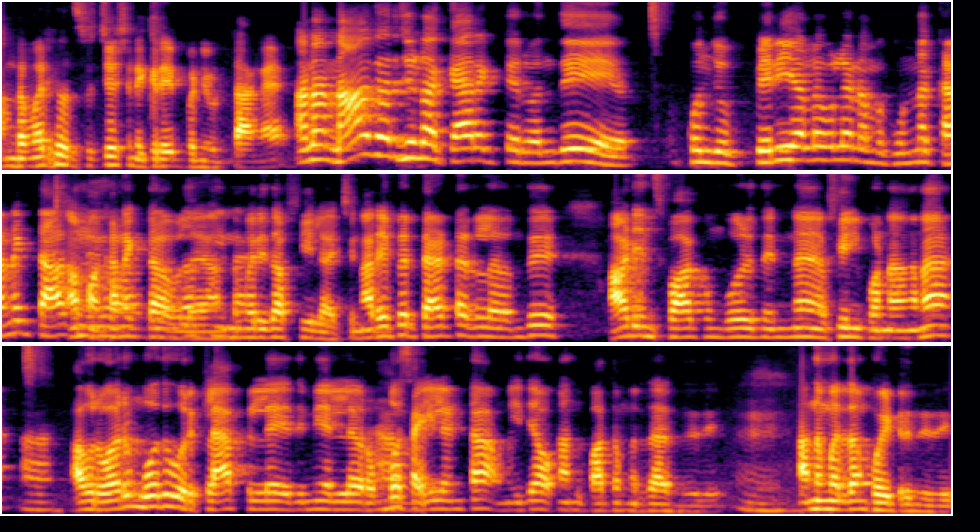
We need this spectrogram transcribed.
அந்த மாதிரி ஒரு சுச்சுவேஷனை கிரியேட் பண்ணி விட்டாங்க. ஆனா நாகார்ஜுனா கேரக்டர் வந்து கொஞ்சம் பெரிய அளவுல நமக்கு இன்னும் கனெக்ட் ஆகும் ஆமா கனெக்ட் ஆகல. அந்த மாதிரி தான் ஃபீல் ஆச்சு. நிறைய பேர் தேட்டர்ல வந்து ஆடியன்ஸ் பார்க்கும்போது என்ன ஃபீல் பண்ணாங்கன்னா. அவர் வரும்போது ஒரு கிளாப் இல்ல எதுவுமே இல்ல. ரொம்ப. சைலண்டா அமைதியா உட்காந்து பார்த்த மாதிரி தான் இருந்தது அந்த மாதிரி தான் போயிட்டு இருந்தது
